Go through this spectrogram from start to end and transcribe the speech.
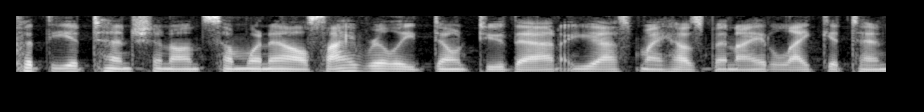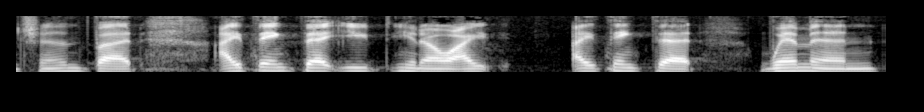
put the attention on someone else. I really don't do that. You ask my husband, I like attention, but I think that you you know, I I think that women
